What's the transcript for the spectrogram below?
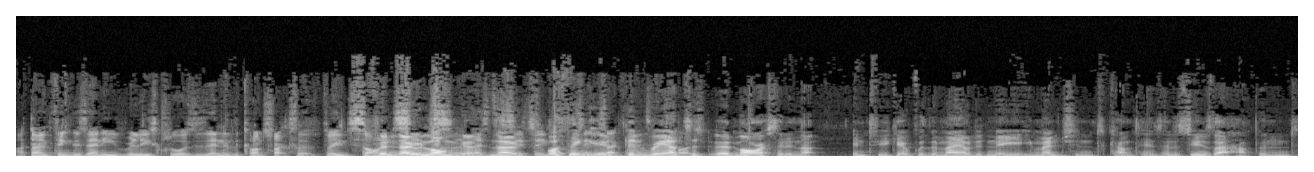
I don't think there's any release clauses in any of the contracts that have been signed. but no since, uh, longer. Leicester no, City, well, I think it, didn't Riyad said, uh, Mahrez said in that interview he gave with the Mail, didn't he? He mentioned Kante and said as soon as that happened,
